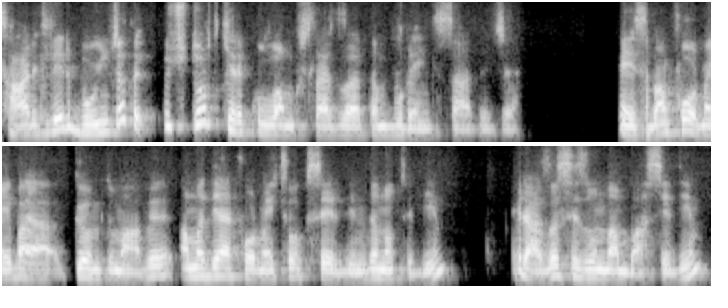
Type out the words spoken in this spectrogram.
tarihleri boyunca da 3-4 kere kullanmışlar zaten bu rengi sadece. Neyse ben formayı bayağı gömdüm abi. Ama diğer formayı çok sevdiğimi de not edeyim. Biraz da sezondan bahsedeyim.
